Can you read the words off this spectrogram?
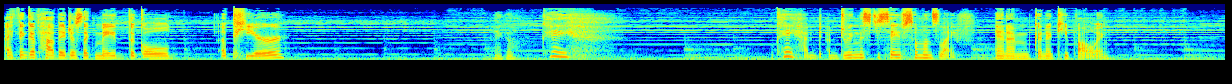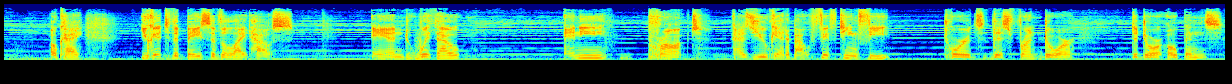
I think of how they just like made the gold appear. And I go, okay. Okay, I'm, I'm doing this to save someone's life, and I'm gonna keep following. Okay. You get to the base of the lighthouse, and without any prompt, as you get about 15 feet towards this front door, the door opens,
